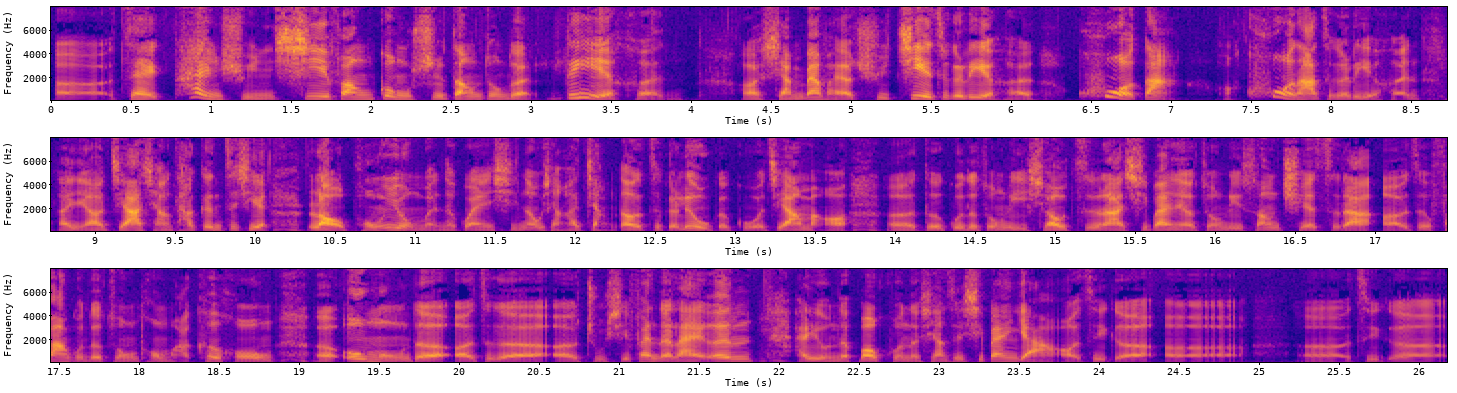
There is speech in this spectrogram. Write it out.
呃在探寻西方共识当中的裂痕，呃，想办法要去借这个裂痕扩大。扩大这个裂痕，那也要加强他跟这些老朋友们的关系。那我想他讲到这个六个国家嘛，啊，呃，德国的总理肖兹啦，西班牙总理桑切斯啦，呃，这个法国的总统马克宏，呃，欧盟的呃这个呃主席范德莱恩，还有呢，包括呢像是西班牙哦，这个呃。呃，这个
